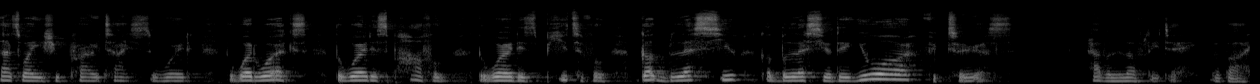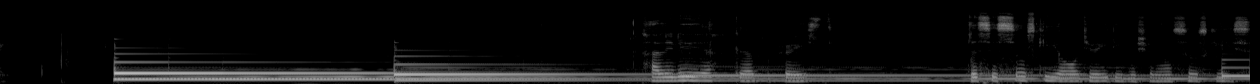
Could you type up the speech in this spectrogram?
That's why you should prioritize the word. The word works. The word is powerful. The word is beautiful. God bless you. God bless your day. You are victorious. Have a lovely day. Bye bye. Hallelujah. God be praised. This is Soski your Audio Devotional. Soski is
